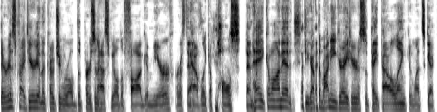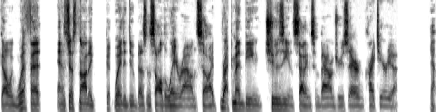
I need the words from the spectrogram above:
there is criteria in the coaching world. The person has to be able to fog a mirror or if they have like a pulse, then, Hey, come on in. You got the money. Great. Here's the PayPal link and let's get going with it. And it's just not a good way to do business all the way around. So I recommend being choosy and setting some boundaries there and criteria. Yeah.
